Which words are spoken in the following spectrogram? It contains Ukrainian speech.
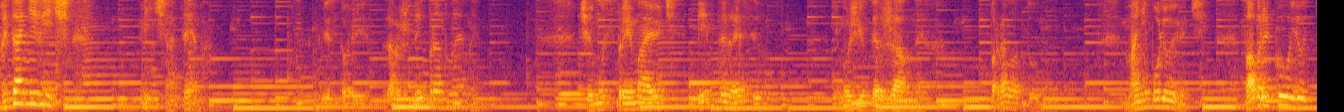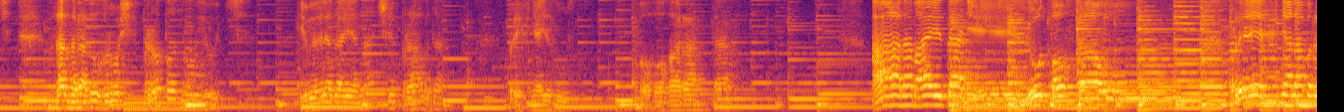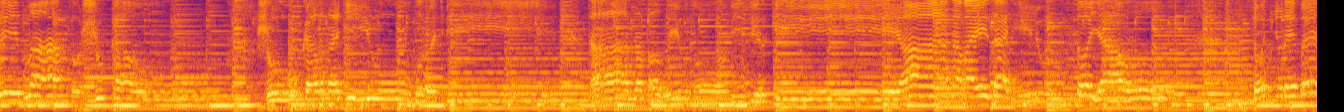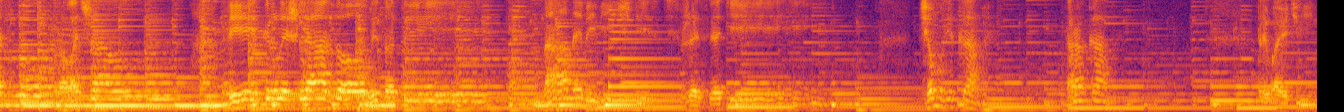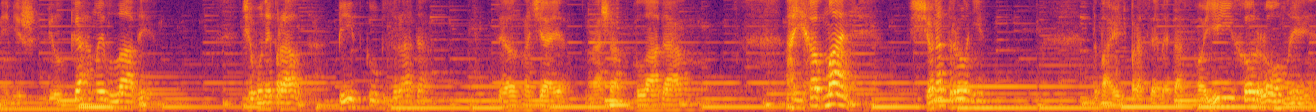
Питання вічне, вічна тема. В історії завжди проблеми. Чомусь сприймають інтересів і мужів державних правоту. Маніпулюють, фабрикують, за зраду гроші пропонують. І виглядає, наче правда, брехня із уст твого гаранта. А на Майдані люд повстав, брехня набридла, то шукав, шукав надію в боротьбі, та запалив нові зірки, а на Майдані люд стояв, сотню небесну проведжав, відкрили шлях до висоти на небі вічність вже святі. Чому віками та роками тривають війни між вілками влади? Чому неправда, підкуп, зрада? Це означає наша влада. А їх обманці, що на троні, дбають про себе та свої хороми,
